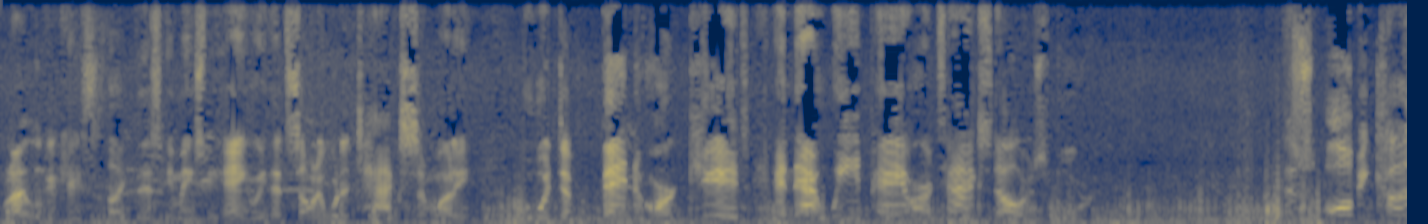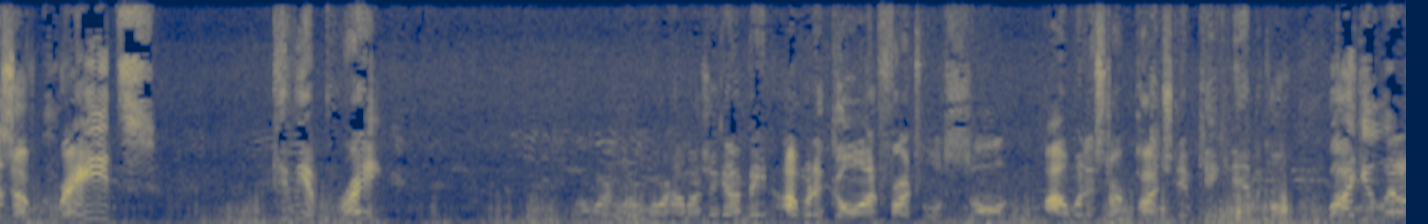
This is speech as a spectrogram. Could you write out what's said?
when I look at cases like this, it makes me angry that somebody would attack somebody who would defend our kids and that we pay our tax dollars for. This is all because of grades? Give me a break. I want to learn more how much I got. I want to go on frontal assault. I want to start punching him, kicking him, and go, why you little...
